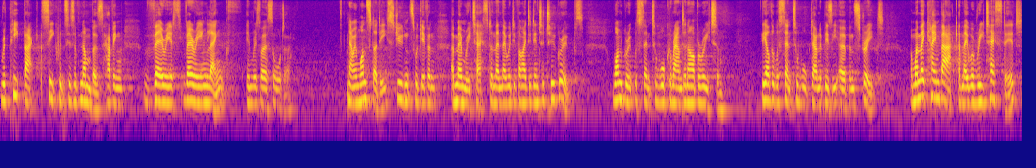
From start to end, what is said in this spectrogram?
repeat back sequences of numbers having various, varying length in reverse order. Now, in one study, students were given a memory test and then they were divided into two groups. One group was sent to walk around an arboretum. The other was sent to walk down a busy urban street. And when they came back and they were retested,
